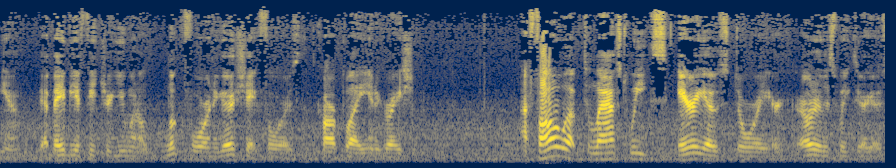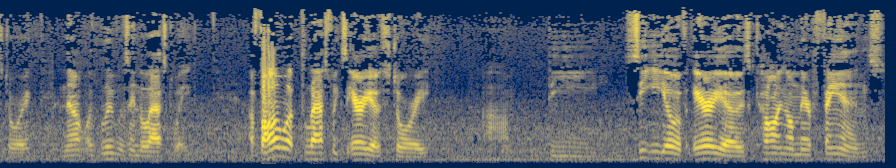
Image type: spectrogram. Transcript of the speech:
you know that may be a feature you want to look for and negotiate for is the CarPlay integration. A follow up to last week's Aereo story, or earlier this week's Aereo story. No, I believe it was into last week. A follow up to last week's Aereo story. Um, the CEO of Aereo is calling on their fans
